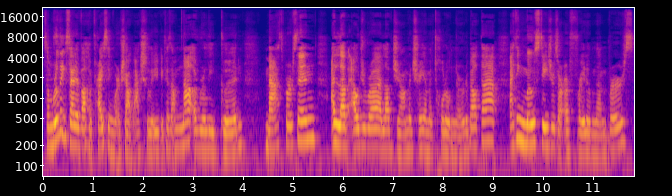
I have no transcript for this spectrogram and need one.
So I'm really excited about her pricing workshop actually because I'm not a really good math person. I love algebra, I love geometry. I'm a total nerd about that. I think most stagers are afraid of numbers,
